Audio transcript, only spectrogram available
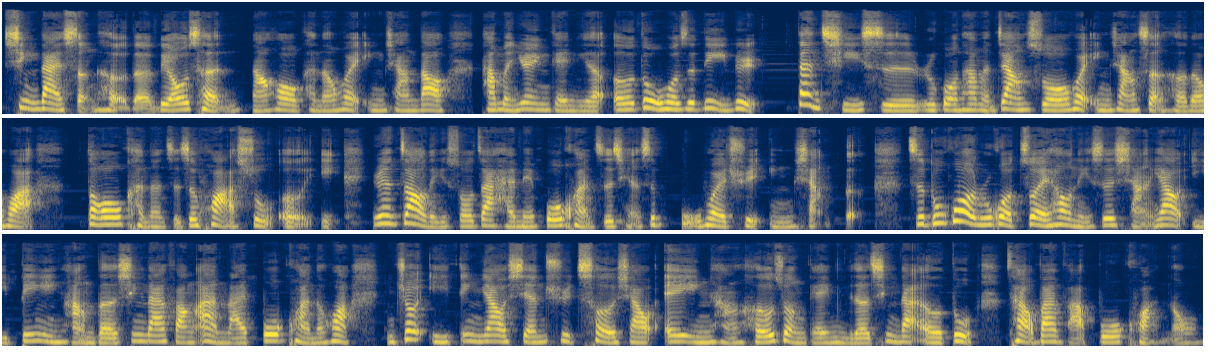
信贷审核的流程，然后可能会影响到他们愿意给你的额度或是利率。但其实如果他们这样说会影响审核的话，都可能只是话术而已，因为照理说，在还没拨款之前是不会去影响的。只不过，如果最后你是想要以 B 银行的信贷方案来拨款的话，你就一定要先去撤销 A 银行核准给你的信贷额度，才有办法拨款哦。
